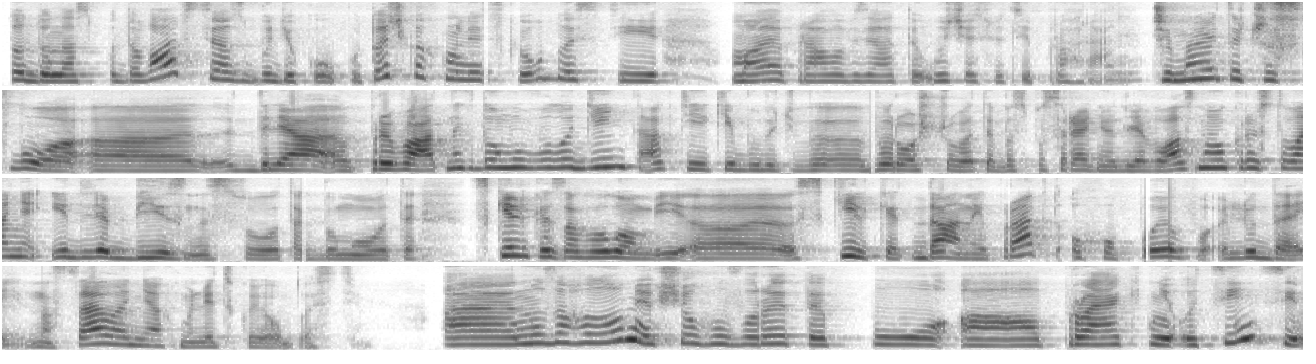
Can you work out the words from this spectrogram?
хто до нас подавався з будь-якого куточка Хмельницької області, має право взяти участь у цій програмі. Чи маєте число е, для приватних домоволодінь, так ті, які будуть вирощувати безпосередньо для власного користування і для бізнесу, так би мовити? Скільки загалом і е, скільки даний проект охопив людей, населення Хмельницької області? Е, Ну, загалом, якщо говорити по а, проектній оцінці,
